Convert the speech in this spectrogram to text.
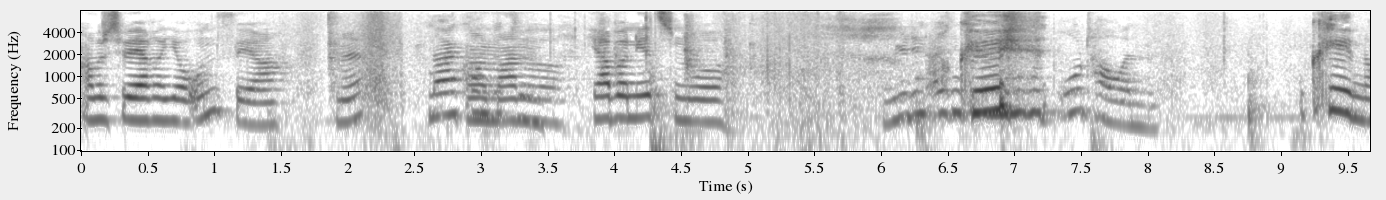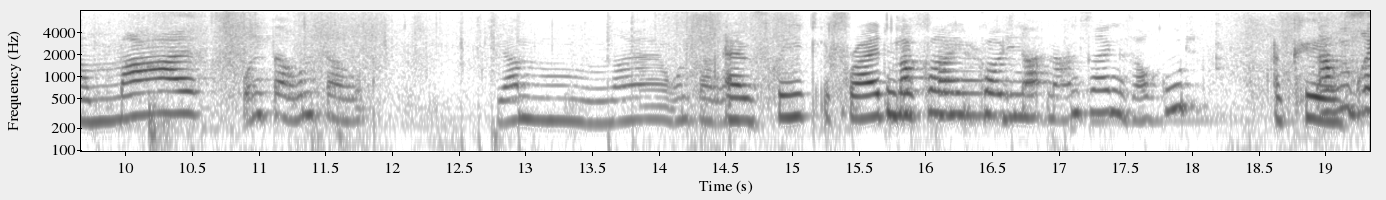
aber das wäre ja unfair. Ne? Nein, Oh komm Mann. bitte. Ja, aber jetzt nur. Will den Eisengolem Okay. mit Brot hauen. Okay, normal. Runter, runter. Ja, nein, runter, runter. Äh, Fried, Friendly Mach. Koordinaten anzeigen, ist auch gut. Okay, Ach, übrigens, bei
